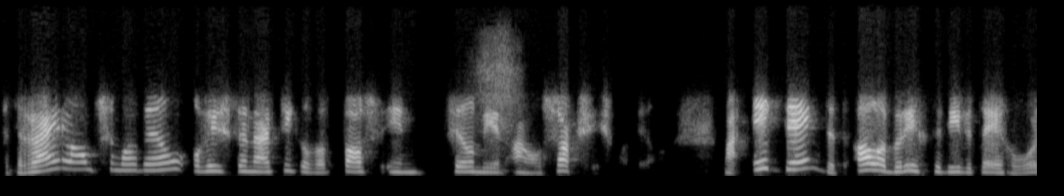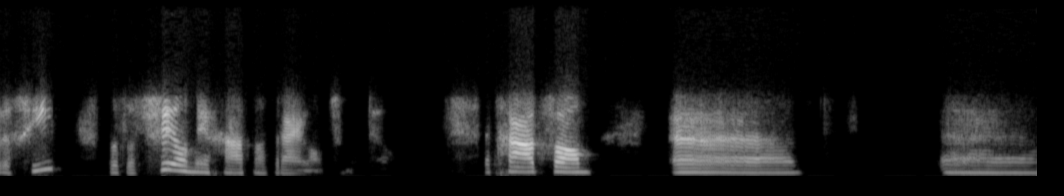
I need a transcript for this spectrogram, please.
het Rijnlandse model, of is het een artikel wat past in veel meer een Anglo-Saxisch model? Maar ik denk dat alle berichten die we tegenwoordig zien, dat het veel meer gaat naar het Rijnlandse model. Het gaat van uh, uh,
